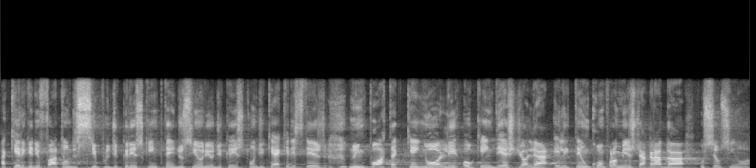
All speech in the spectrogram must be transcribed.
Aquele que de fato é um discípulo de Cristo, que entende o senhorio de Cristo onde quer que ele esteja. Não importa quem olhe ou quem deixe de olhar, ele tem um compromisso de agradar o seu Senhor.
